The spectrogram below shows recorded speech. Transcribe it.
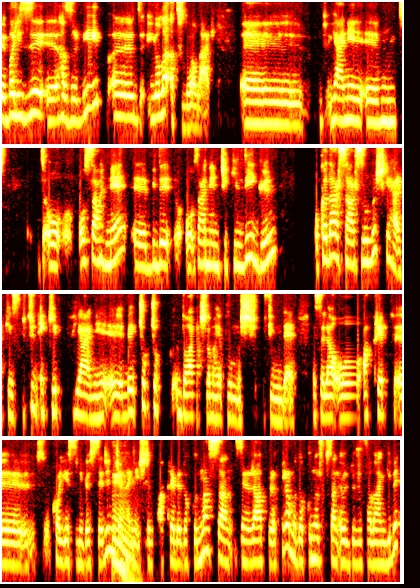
ve valizi e, hazırlayıp e, yola atılıyorlar. E, yani e, o, o sahne e, bir de o sahnenin çekildiği gün o kadar sarsılmış ki herkes, bütün ekip yani e, ve çok çok doğaçlama yapılmış filmde. Mesela o akrep e, kolyesini gösterince hmm. hani işte akrebe dokunmazsan seni rahat bırakır ama dokunursan öldürür falan gibi.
